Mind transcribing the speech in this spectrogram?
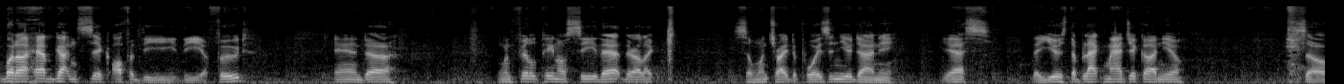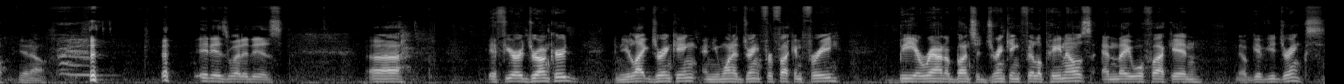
but I have gotten sick off of the the uh, food, and uh, when Filipinos see that, they're like, Someone tried to poison you, Danny. Yes, they used the black magic on you. So, you know, it is what it is. Uh, if you're a drunkard and you like drinking and you want to drink for fucking free, be around a bunch of drinking Filipinos and they will fucking, they'll give you drinks.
